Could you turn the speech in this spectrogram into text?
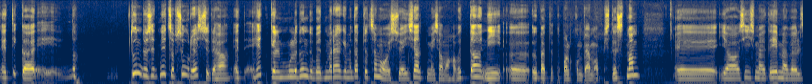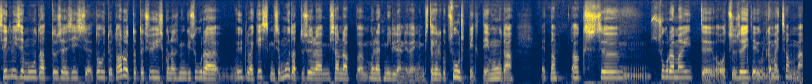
et ikka noh, tundus, et nüüd saab suuri asju teha, et hetkel mulle tundub, et me räägime täpselt samu asju, ei sealt me ei saa maha võtta, nii õpetajate palku me peame hoopis tõstma, ja siis me teeme veel sellise muudatuse, siis tohutult arutatakse ühiskonnas mingi suure, ütleme keskmise muudatuse üle, mis annab mõned miljonid, on ju, mis tegelikult suurt pilti ei muuda. et noh, tahaks suuremaid otsuseid ja julgemaid samme.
